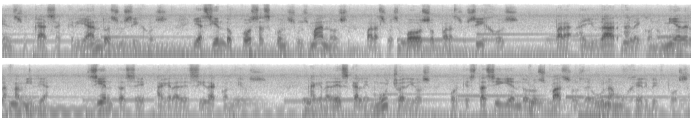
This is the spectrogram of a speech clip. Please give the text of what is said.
en su casa criando a sus hijos y haciendo cosas con sus manos para su esposo, para sus hijos, para ayudar a la economía de la familia, Siéntase agradecida con Dios. Agradezcale mucho a Dios porque está siguiendo los pasos de una mujer virtuosa.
